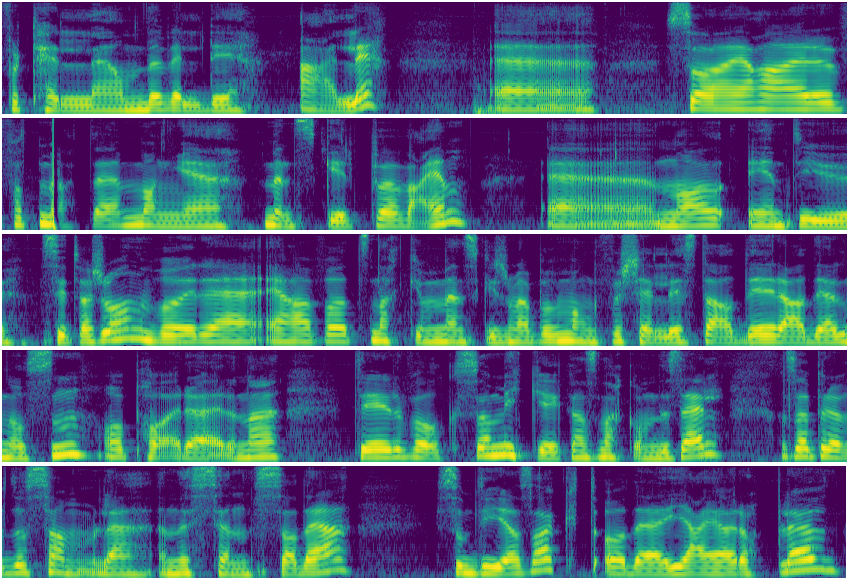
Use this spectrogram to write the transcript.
fortelle om det veldig ærlig. Eh, så jeg har fått møte mange mennesker på veien eh, nå i intervjusituasjonen, hvor jeg har fått snakke med mennesker som er på mange forskjellige stadier av diagnosen, og pårørende til folk som ikke kan snakke om det selv. Og så har jeg prøvd å samle en essens av det som de har sagt, og det jeg har opplevd,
